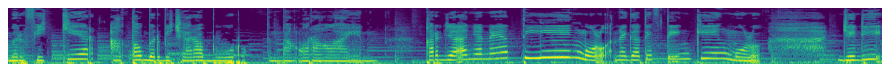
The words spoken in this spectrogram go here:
berpikir atau berbicara buruk tentang orang lain. Kerjaannya netting mulu, negatif thinking mulu. Jadi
